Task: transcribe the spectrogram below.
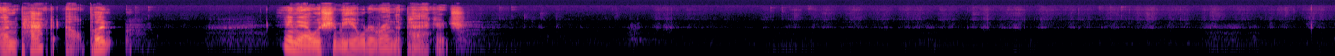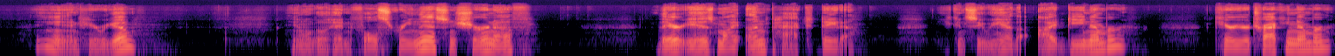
unpacked output. And now we should be able to run the package. And here we go. And we'll go ahead and full screen this, and sure enough, there is my unpacked data. You can see we have the ID number, carrier tracking number,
